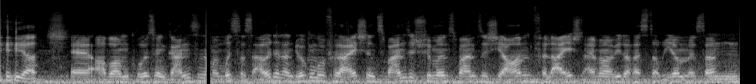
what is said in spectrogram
ja. Äh, aber im Großen und Ganzen, man muss das Auto dann irgendwo vielleicht in 20, 25 Jahren vielleicht einfach mal wieder restaurieren müssen. Mhm.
